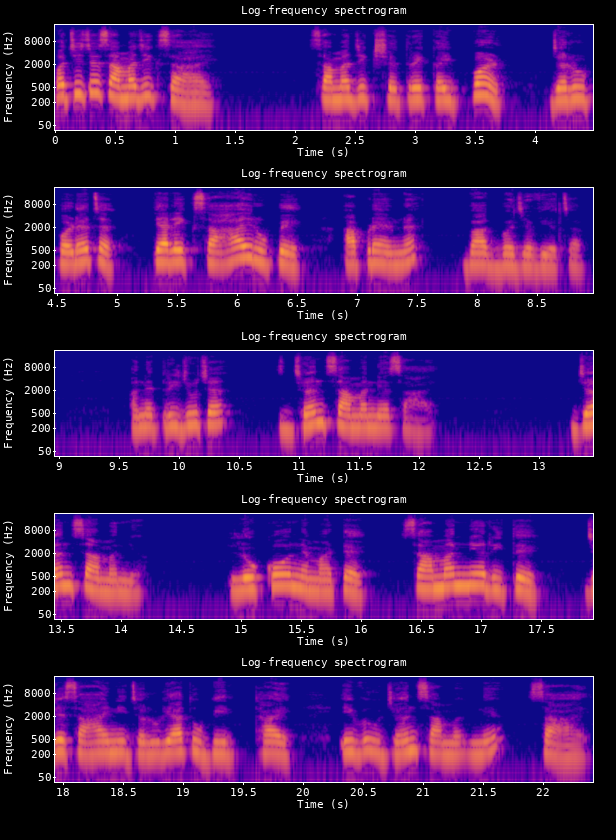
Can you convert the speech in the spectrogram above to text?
પછી છે સામાજિક સહાય. સામાજિક ક્ષેત્રે કંઈ પણ જરૂર પડે છે, ત્યારે એક સહાય રૂપે આપણે એમને ભાગ ભજવીએ છીએ અને ત્રીજું છે જનસામાન્ય સહાય. જનસામાન્ય લોકોને માટે સામાન્ય રીતે જે સહાયની જરૂરિયાત ઊભી થાય એવું જનસામાન્ય સહાય.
